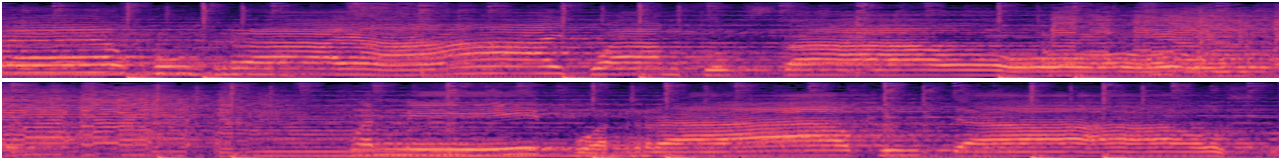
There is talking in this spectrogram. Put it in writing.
แล้วคงคลายหายความทุกข์เศร้า วันนี้ปวดร้าวพึ่งเจ้าสุ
